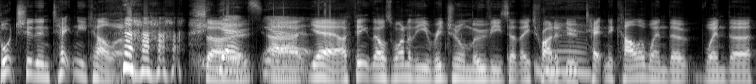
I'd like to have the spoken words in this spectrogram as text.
butchered in Technicolor. so Ah. Yes, uh, yeah. yeah, I think that was one of the original movies that they tried to do Technicolor when the when the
